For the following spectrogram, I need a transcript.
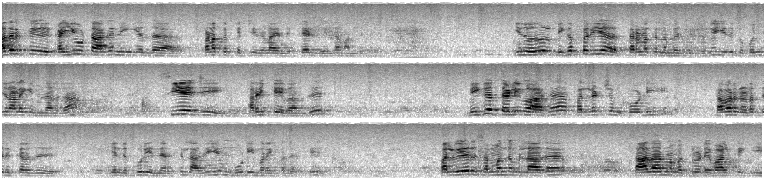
அதற்கு கையூட்டாக நீங்கள் இந்த பணத்தை பெற்றீர்களா என்ற கேள்வி எல்லாம் வந்துட்டு இது ஒரு மிகப்பெரிய தருணத்தில் நம்ம இருந்துட்டு இருக்கோம். இதுக்கு கொஞ்ச நாளைக்கு முன்னால் தான் சிஏஜி அறிக்கை வந்து மிக தெளிவாக பல லட்சம் கோடி தவறு நடந்திருக்கிறது என்று கூறிய நேரத்தில் அதையும் மூடி மறைப்பதற்கு பல்வேறு சம்பந்தமில்லாத சாதாரண மக்களுடைய வாழ்க்கைக்கு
